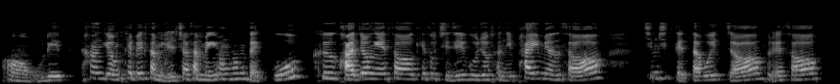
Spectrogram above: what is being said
어, 우리 한경 태백산 1차 산맥이 형성됐고 그 과정에서 계속 지질구조선이 파이면서 침식됐다고 했죠. 그래서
